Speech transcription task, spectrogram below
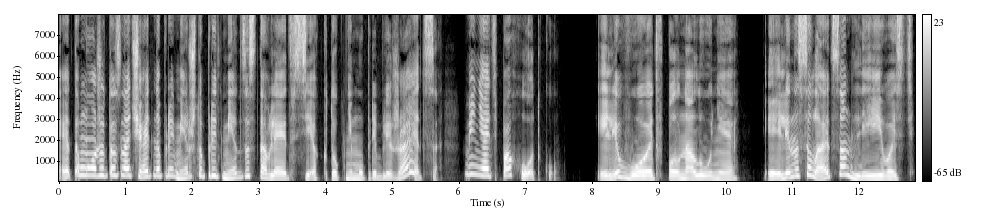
Это может означать, например, что предмет заставляет всех, кто к нему приближается, менять походку. Или воет в полнолуние, или насылает сонливость,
